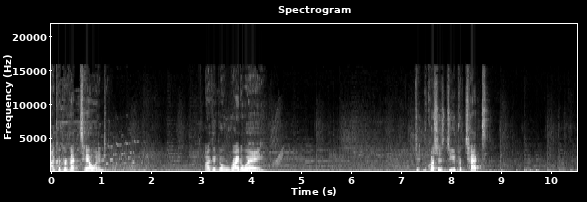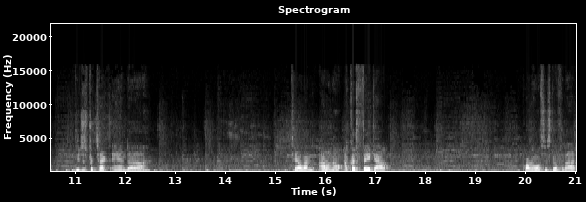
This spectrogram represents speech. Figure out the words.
I could prevent Tailwind. I could go right away. The question is, do you protect? Do you just protect and, uh... Tailwind? I don't know. I could fake out. Part of me wants to just go for that.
